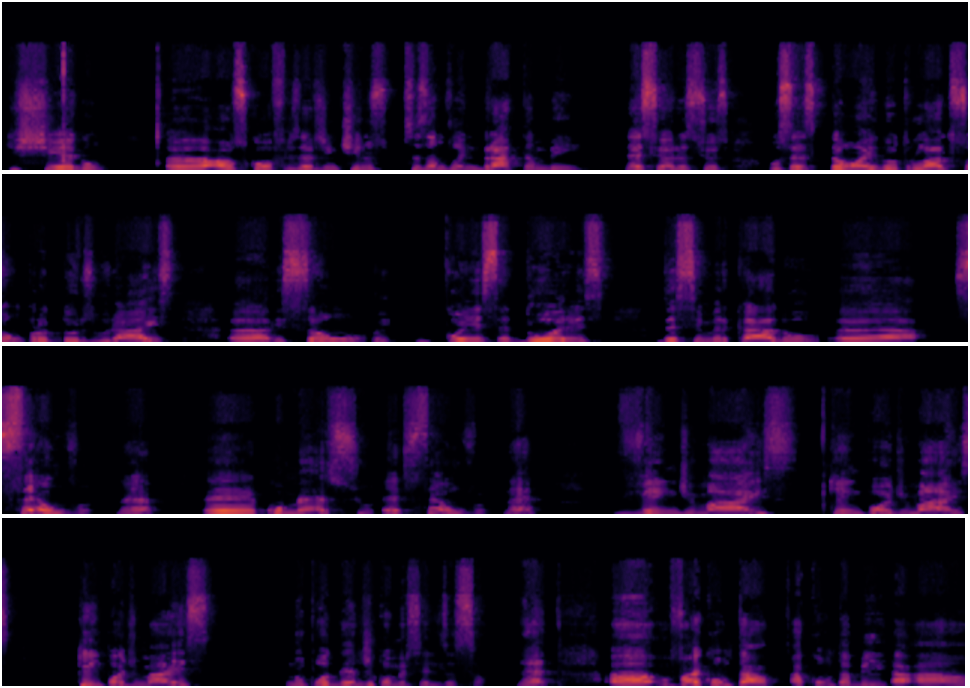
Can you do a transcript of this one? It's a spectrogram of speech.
que chegam uh, aos cofres argentinos. Precisamos lembrar também, né, senhoras e senhores, vocês que estão aí do outro lado são produtores rurais uh, e são conhecedores desse mercado selva, né? É, comércio é selva, né? Vende mais quem pode mais. Quem pode mais no poder de comercialização, né? Uh, vai contar a, a,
